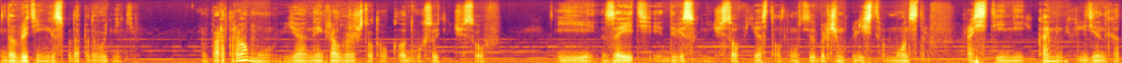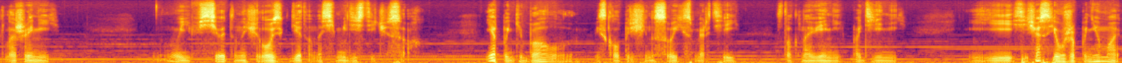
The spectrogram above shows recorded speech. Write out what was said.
Добрый день, господа подводники. В Бартрауму я наиграл уже что-то около двух сотен часов, и за эти две сотни часов я столкнулся с большим количеством монстров, растений, каменных ледяных отложений. Ну и все это началось где-то на 70 часах. Я погибал, искал причины своих смертей, столкновений, падений. И сейчас я уже понимаю,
